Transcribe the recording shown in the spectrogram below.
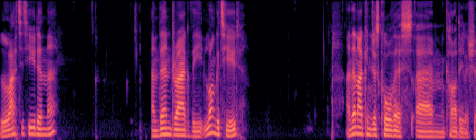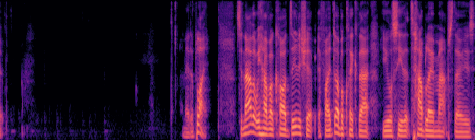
latitude in there, and then drag the longitude and then I can just call this um, car dealership. And hit apply. So now that we have our car dealership, if I double click that, you'll see that Tableau maps those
